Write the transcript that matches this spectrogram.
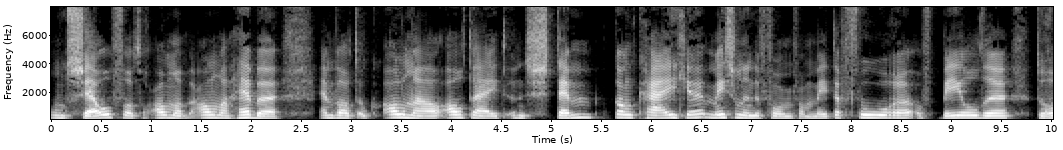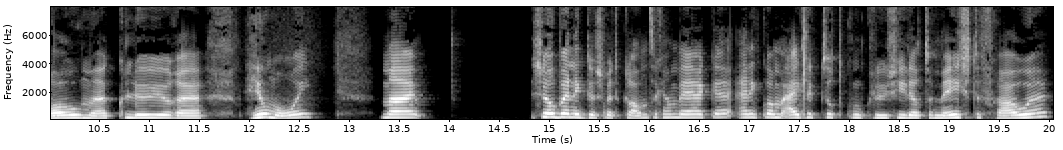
onszelf, wat we allemaal, allemaal hebben en wat ook allemaal altijd een stem kan krijgen, meestal in de vorm van metaforen of beelden, dromen, kleuren, heel mooi. Maar zo ben ik dus met klanten gaan werken en ik kwam eigenlijk tot de conclusie dat de meeste vrouwen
